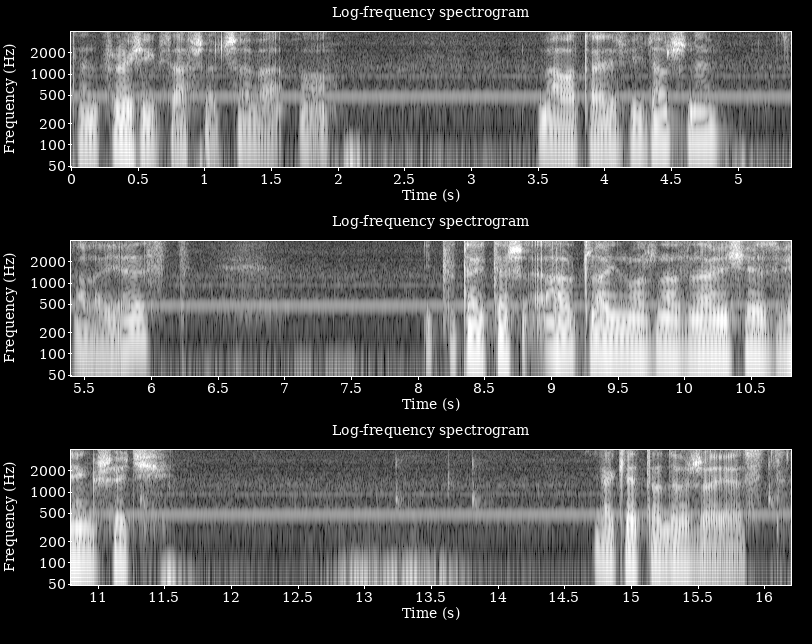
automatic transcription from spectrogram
Ten plusik zawsze trzeba. O. Mało to jest widoczne, ale jest. I tutaj też outline można zdaje się zwiększyć. Jakie to duże jest.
